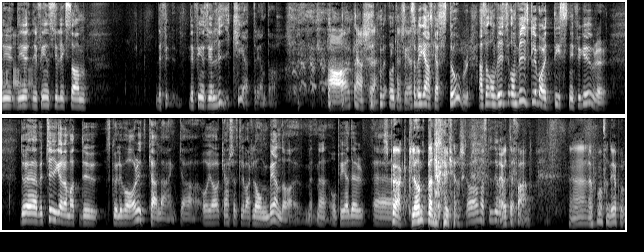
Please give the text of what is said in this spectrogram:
Det, det, det finns ju liksom... Det, det finns ju en likhet rent av. Ja, kanske. Och, kanske är som är ganska stor. Alltså om vi, om vi skulle varit Disney-figurer då är jag övertygad om att du skulle varit Kalle Anka och jag kanske skulle varit Långben då. Men, men, och Peder... Eh, Spökplumpen kanske. Ja, vad skulle du Jag vara, vet inte fan. Eh, Den får man fundera på.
